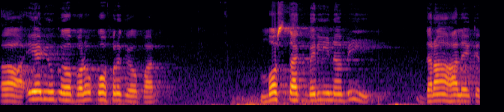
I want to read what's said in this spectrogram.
آ، ایڑیوں کے اوپر ہو کفر کے اوپر۔ مستقبرین بھی درا حالے کے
